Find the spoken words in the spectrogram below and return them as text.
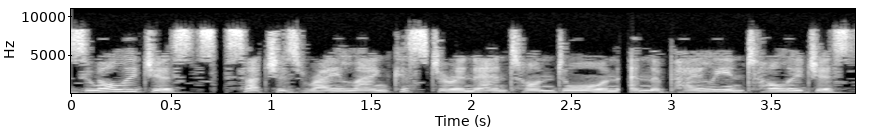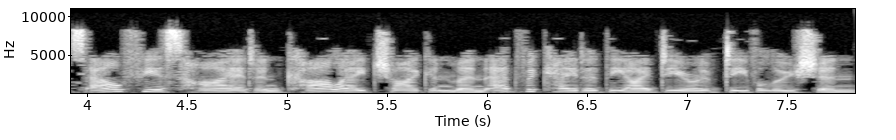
zoologists such as Ray Lankester and Anton Dohrn and the paleontologists Alpheus Hyatt and Carl H. Eigenmann advocated the idea of devolution.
